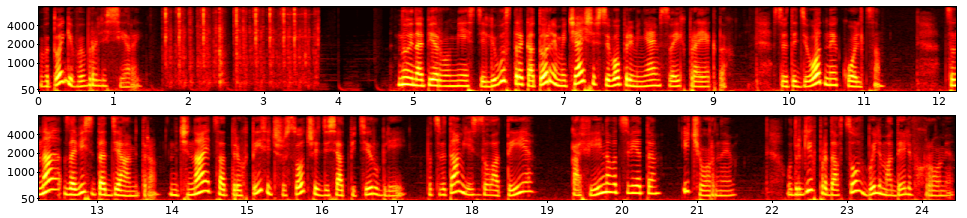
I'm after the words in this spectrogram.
В итоге выбрали серый. Ну и на первом месте люстры, которые мы чаще всего применяем в своих проектах. Светодиодные кольца – Цена зависит от диаметра. Начинается от 3665 рублей. По цветам есть золотые, кофейного цвета и черные. У других продавцов были модели в хроме.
